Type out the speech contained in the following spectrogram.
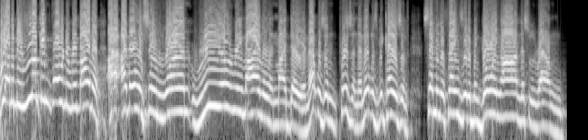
We ought to be looking forward to revival. I, have only seen one real revival in my day, and that was in prison. And it was because of some of the things that had been going on. This was around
